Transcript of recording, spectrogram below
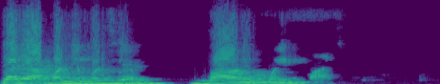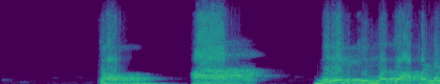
ત્યારે આપણને મળશે બાણું પોઈન્ટ પાંચ. તો આ દરેક કિંમતો આપણને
